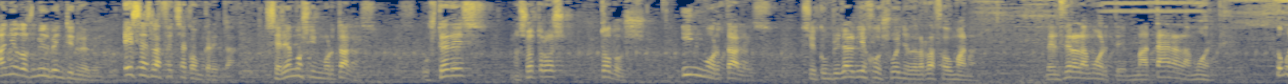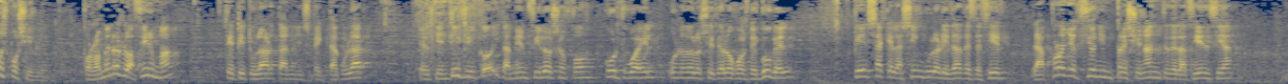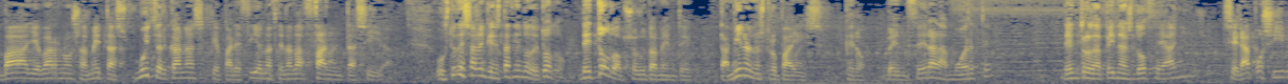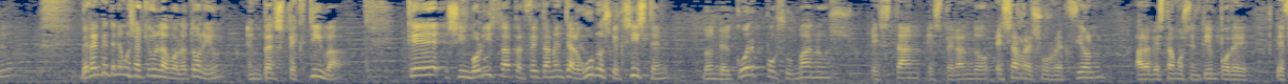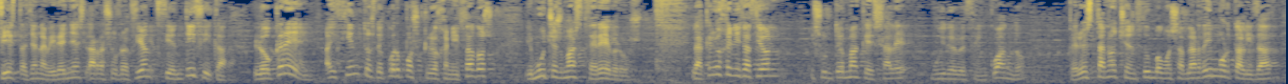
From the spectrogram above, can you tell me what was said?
Año 2029. Esa es la fecha concreta. Seremos inmortales. Ustedes, nosotros, todos. Inmortales. Se cumplirá el viejo sueño de la raza humana. Vencer a la muerte, matar a la muerte. ¿Cómo es posible? Por lo menos lo afirma este titular tan espectacular. El científico y también filósofo Kurt Weill, uno de los ideólogos de Google, piensa que la singularidad, es decir, la proyección impresionante de la ciencia, va a llevarnos a metas muy cercanas que parecían hace nada fantasía. Ustedes saben que se está haciendo de todo, de todo absolutamente, también en nuestro país. Pero, ¿vencer a la muerte? ¿Dentro de apenas 12 años? ¿Será posible? Verán que tenemos aquí un laboratorio, en perspectiva, que simboliza perfectamente algunos que existen, donde cuerpos humanos están esperando esa resurrección, ahora que estamos en tiempo de, de, fiestas ya navideñas, la resurrección científica. Lo creen, hay cientos de cuerpos criogenizados y muchos más cerebros. La criogenización es un tema que sale muy de vez en cuando, pero esta noche en Zoom vamos a hablar de inmortalidad,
